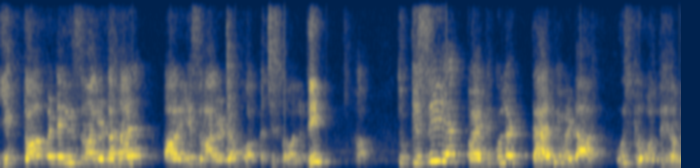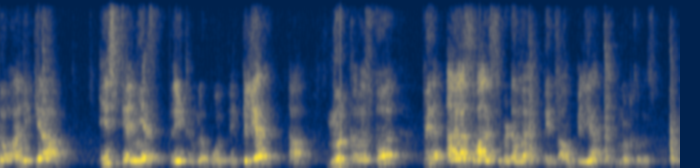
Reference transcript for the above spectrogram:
ये टॉप कैटेगरी सवाल बेटा है और ये सवाल बेटा बहुत अच्छे सवाल है, ठीक? हाँ। तो किसी एक पर्टिकुलर टाइम पे बेटा उसको बोलते हैं हम लोग आने क्या? इंस्टेनियस रेट हम लोग बोलते हैं। क्लियर हाँ। नोट करो इसको। फिर अगला सवाल इससे बेटा मैं देता हूँ। क्लियर नोट करो इसको।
